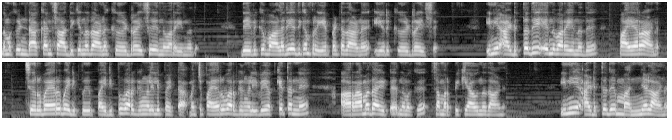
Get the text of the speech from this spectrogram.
നമുക്ക് ഉണ്ടാക്കാൻ സാധിക്കുന്നതാണ് കേർഡ് റൈസ് എന്ന് പറയുന്നത്. ദേവിക്ക് വളരെയധികം പ്രിയപ്പെട്ടതാണ് ഈ ഒരു കേർഡ് റൈസ് ഇനി അടുത്തത് എന്ന് പറയുന്നത് പയറാണ്. ചെറുപയർ പരിപ്പ് പരിപ്പ് വർഗങ്ങളിൽ പെട്ട മറ്റു പയർ വർഗങ്ങൾ ഇവയൊക്കെ തന്നെ ആറാമതായിട്ട് നമുക്ക് സമർപ്പിക്കാവുന്നതാണ്. ഇനി അടുത്തത് മഞ്ഞളാണ്.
